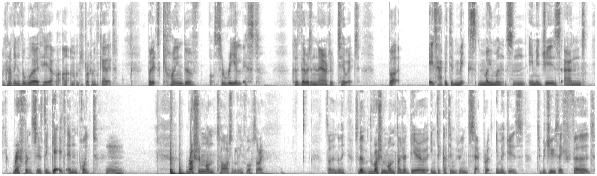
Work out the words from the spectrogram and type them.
I'm trying to think of the word here. I- I'm, I'm struggling to get it, but it's kind of not surrealist because there is a narrative to it, but it's happy to mix moments and images and references to get its end point. Hmm. Russian montage. I'm looking for. Sorry. So, the, so the, the Russian montage idea of intercutting between separate images to produce a third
